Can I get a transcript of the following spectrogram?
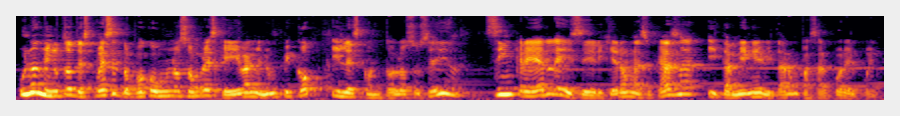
Unos minutos después se topó con unos hombres que iban en un pick-up y les contó lo sucedido. Sin creerle y se dirigieron a su casa y también evitaron pasar por el puente.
